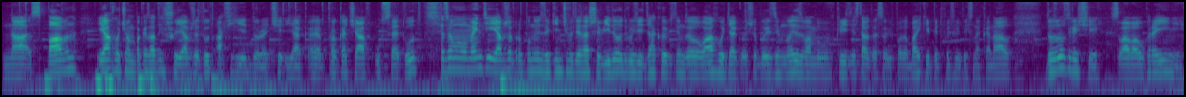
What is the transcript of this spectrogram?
на спавн. Я хочу вам показати, що я вже тут офігеть, до речі, як е, прокачав усе тут. В цьому моменті я вже пропоную закінчувати наше відео, друзі. Дякую всім за увагу. Дякую, що були зі мною. З вами був Кріті. Ставте свої вподобайки, підписуйтесь на канал. До зустрічі! Слава Україні!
